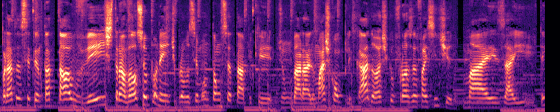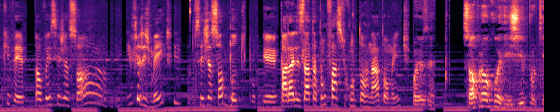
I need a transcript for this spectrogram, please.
pra você tentar talvez travar o seu oponente, pra você montar um setup que, de um baralho mais complicado, eu acho que o Frostless faz sentido. Mas aí tem que ver. Talvez seja só. Infelizmente, seja só bug, porque paralisar tá tão fácil de contornar atualmente. Pois é. Só pra eu corrigir, porque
